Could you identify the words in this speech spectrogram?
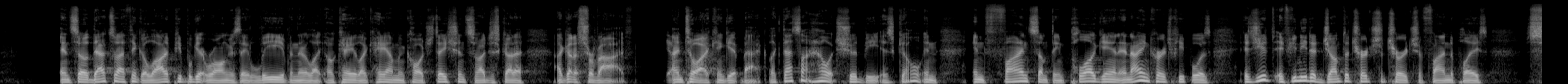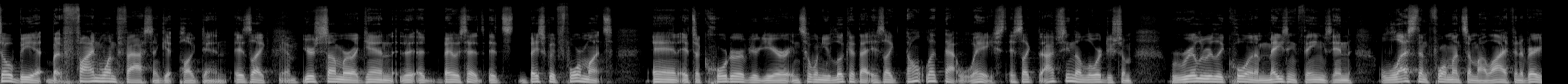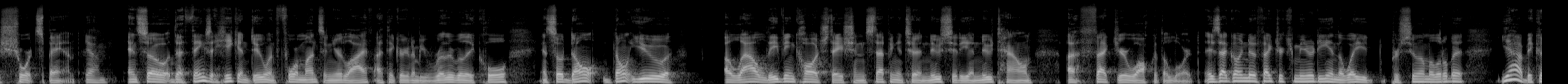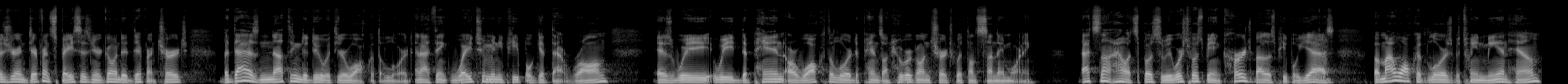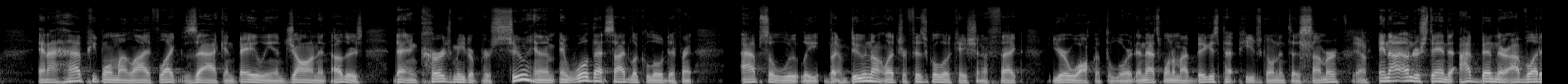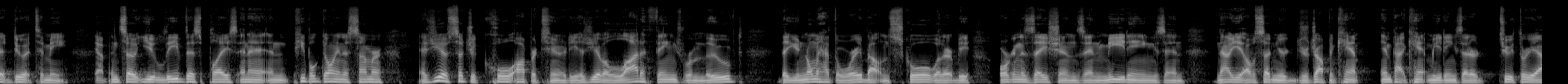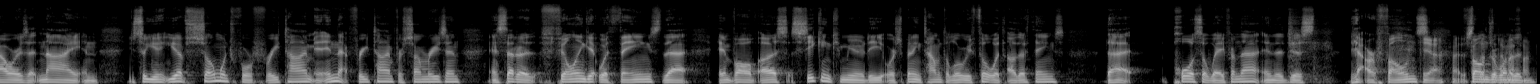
And so that's what I think a lot of people get wrong is they leave and they're like, okay, like, hey, I'm in College Station, so I just gotta I gotta survive. until I can get back. Like that's not how it should be. Is go and and find something, plug in. And I encourage people is is you if you need to jump to church to church to find a place, so be it. But find one fast and get plugged in. It's like your summer again. uh, Bailey said it's basically four months and it's a quarter of your year. And so when you look at that, it's like don't let that waste. It's like I've seen the Lord do some really really cool and amazing things in less than four months of my life in a very short span. Yeah. And so the things that he can do in four months in your life, I think are going to be really, really cool. And so don't don't you allow leaving College Station, stepping into a new city, a new town, affect your walk with the Lord. Is that going to affect your community and the way you pursue Him a little bit? Yeah, because you're in different spaces and you're going to a different church, but that has nothing to do with your walk with the Lord. And I think way too mm. many people get that wrong. Is we we depend our walk with the Lord depends on who we're going to church with on Sunday morning. That's not how it's supposed to be. We're supposed to be encouraged by those people, yes. But my walk with the Lord is between me and Him. And I have people in my life like Zach and Bailey and John and others that encourage me to pursue Him. And will that side look a little different? Absolutely. But do not let your physical location affect your walk with the Lord. And that's one of my biggest pet peeves going into the summer. Yeah. And I understand it. I've been there. I've let it do it to me. Yep. And so you leave this place and, and people going to summer, as you have such a cool opportunity, as you have a lot of things removed that you normally have to worry about in school, whether it be organizations and meetings, and now you all of a sudden you're, you're dropping camp impact camp meetings that are two three hours at night, and so you you have so much for free time, and in that free time, for some reason, instead of filling it with things that involve us seeking community or spending time with the Lord, we fill it with other things that pull us away from that, and it just yeah, our phones, Yeah, phones are one of the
